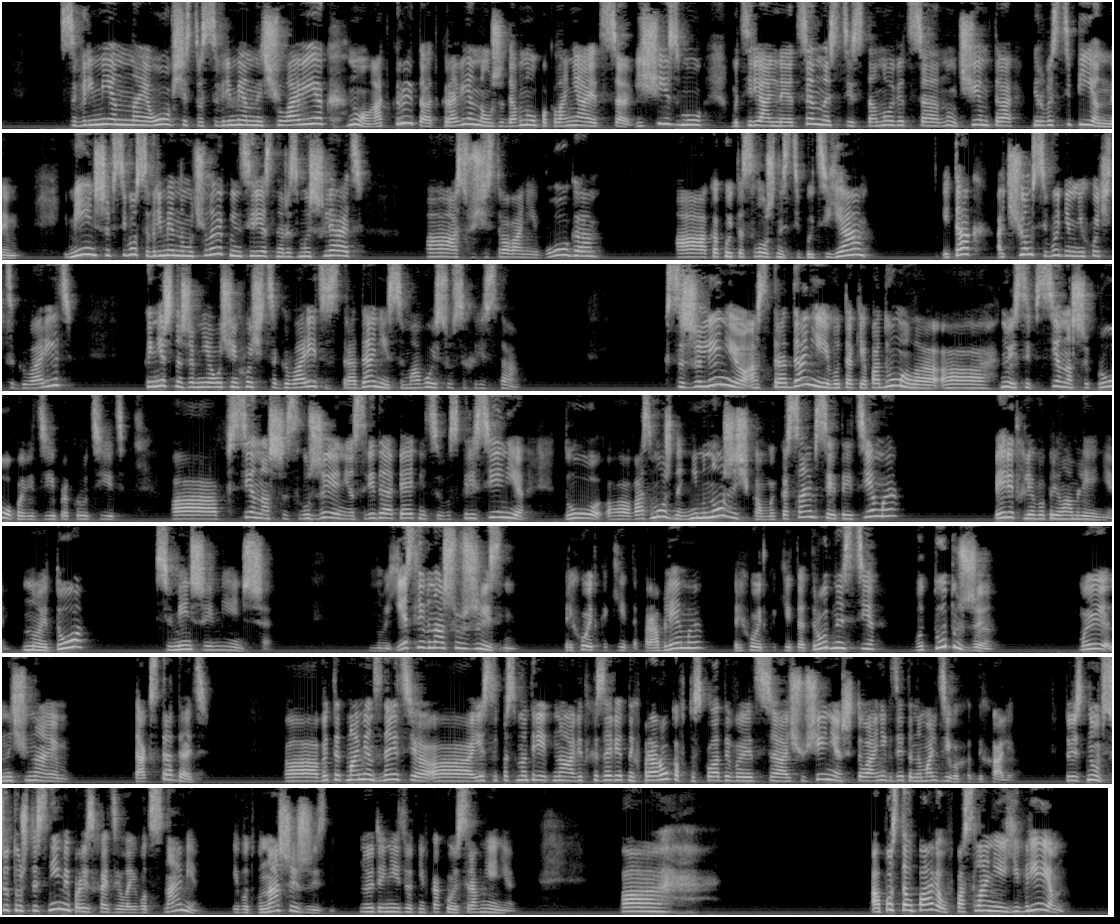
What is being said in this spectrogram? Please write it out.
Современное общество, современный человек, ну, открыто, откровенно уже давно поклоняется вещизму, материальные ценности становятся, ну, чем-то первостепенным. Меньше всего современному человеку интересно размышлять о существовании Бога, о какой-то сложности бытия. Итак, о чем сегодня мне хочется говорить? Конечно же, мне очень хочется говорить о страдании самого Иисуса Христа. К сожалению, о страдании, вот так я подумала, а, ну, если все наши проповеди прокрутить, а, все наши служения, среда, пятница, воскресенье – то, а, возможно, немножечко мы касаемся этой темы перед хлебопреломлением. Но и то все меньше и меньше. Но если в нашу жизнь приходят какие-то проблемы, приходят какие-то трудности, вот тут уже мы начинаем так страдать, а, в этот момент, знаете, а, если посмотреть на ветхозаветных пророков, то складывается ощущение, что они где-то на Мальдивах отдыхали. То есть, ну, все то, что с ними происходило, и вот с нами, и вот в нашей жизни, ну, это не идет ни в какое сравнение. А, апостол Павел в послании евреям,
